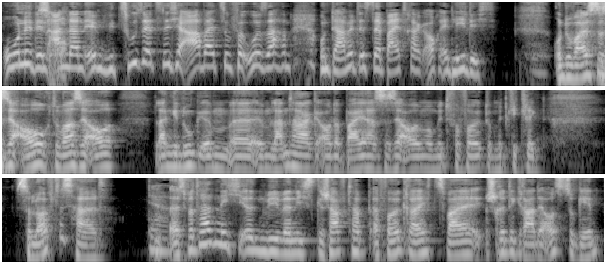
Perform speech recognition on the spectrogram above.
ohne den So. anderen irgendwie zusätzliche Arbeit zu verursachen und damit ist der Beitrag auch erledigt. Und du weißt es ja auch, du warst ja auch lang genug im, äh, im Landtag auch dabei, hast es ja auch immer mitverfolgt und mitgekriegt. So läuft es halt. Ja. Es wird halt nicht irgendwie, wenn ich es geschafft habe, erfolgreich zwei Schritte geradeaus zu gehen,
